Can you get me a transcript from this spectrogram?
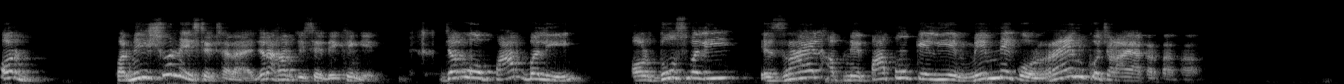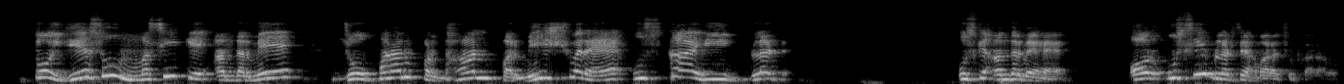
और परमेश्वर ने इसे ठहराया। जरा हम इसे देखेंगे। जब वो पाप बलि और दोष बलि इज़राइल अपने पापों के लिए मेमने को, रैम को चढ़ाया करता था तो यीशु मसीह के अंदर में जो परम प्रधान परमेश्वर है, उसका ही ब्लड उसके अंदर में है और उसी ब्लड से हमारा छुटकारा हो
